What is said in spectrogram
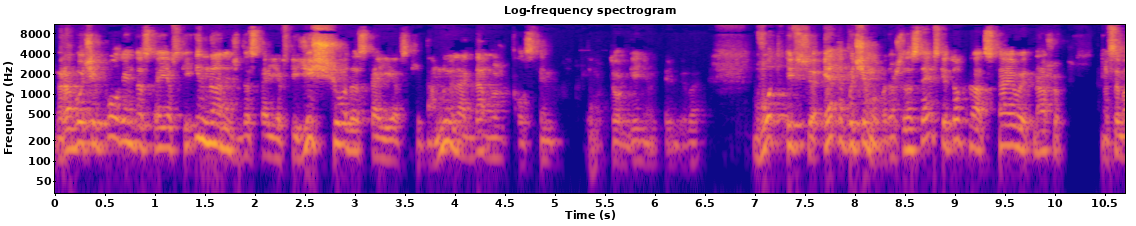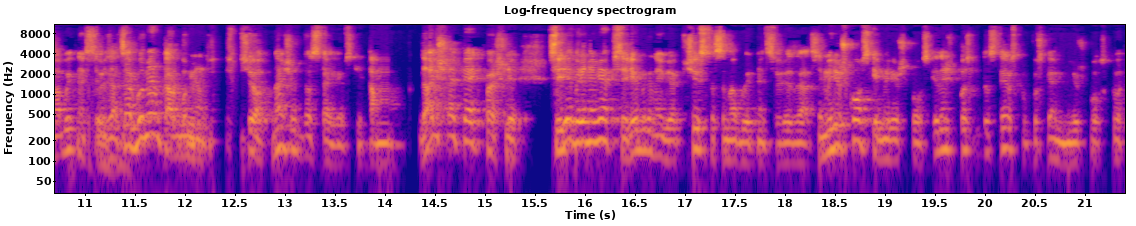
рабочий полдень Достоевский и на ночь Достоевский, еще Достоевский. Там, ну, иногда, может, Толстым Тургенев перебивает. Вот и все. Это почему? Потому что Достоевский тот, кто отстаивает нашу самобытность цивилизации. Аргумент, аргумент. Все, значит, Достоевский. Там дальше опять пошли. Серебряный век, Серебряный век, чисто самобытная цивилизация. Мережковский, Мережковский. Значит, после Достоевского пускаем Мережковского.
